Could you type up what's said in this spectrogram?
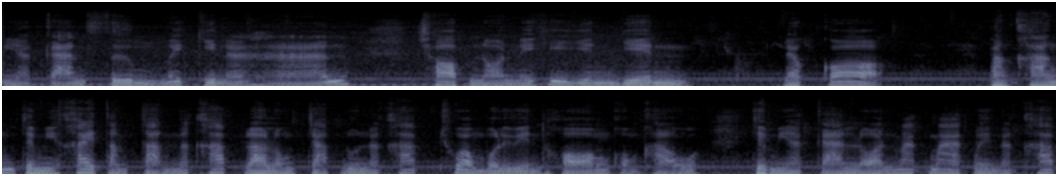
มีอาการซึมไม่กินอาหาร ชอบนอนในที่เย็นๆแล้วก็บางครั้งจะมีไข้ต่ำๆนะครับ เราลองจับดูนะครับ ช่วงบริเวณท้องของเขา จะมีอาการร้อนมากๆเลยนะครับ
